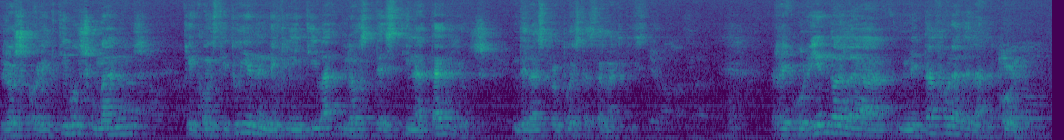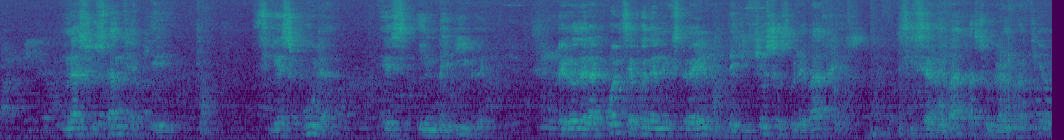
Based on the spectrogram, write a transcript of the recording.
los colectivos humanos que constituyen en definitiva los destinatarios de las propuestas anarquistas. Recurriendo a la metáfora del alcohol, una sustancia que, si es pura, es imbebible, pero de la cual se pueden extraer deliciosos brebajes si se rebaja su graduación.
